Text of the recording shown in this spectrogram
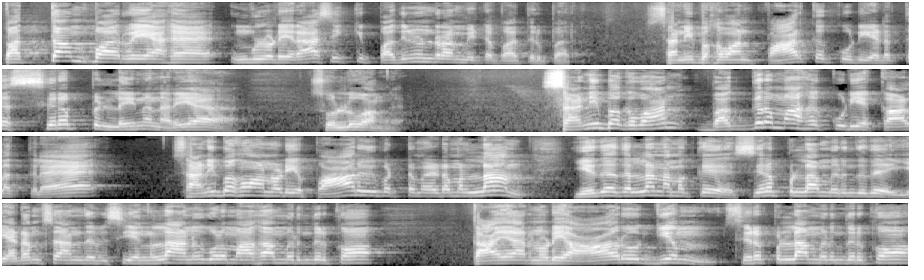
பத்தாம் பார்வையாக உங்களுடைய ராசிக்கு பதினொன்றாம் வீட்டை பார்த்துருப்பார். சனி பகவான் பார்க்கக்கூடிய இடத்த சிறப்பில்லைன்னு நிறையா சொல்லுவாங்க. சனி பகவான் வக்ரமாகக்கூடிய காலத்தில் சனி பகவானுடைய பார்வைப்பட்ட இடமெல்லாம் எது எதெல்லாம் நமக்கு சிறப்பில்லாமல் இருந்தது இடம் சார்ந்த விஷயங்கள்லாம் அனுகூலமாகாமல் இருந்திருக்கும் தாயாரனுடைய ஆரோக்கியம் சிறப்பில்லாமல் இருந்திருக்கும்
